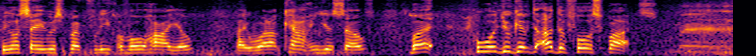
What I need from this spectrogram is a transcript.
We're gonna say respectfully of Ohio, like without counting yourself. But who would you give the other four spots? Man.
